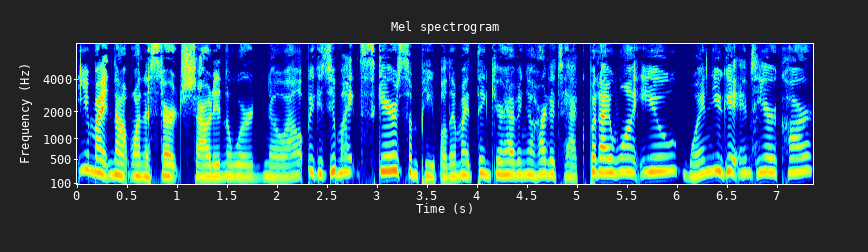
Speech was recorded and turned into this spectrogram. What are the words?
you might not want to start shouting the word no out because you might scare some people. They might think you're having a heart attack. But I want you, when you get into your car,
